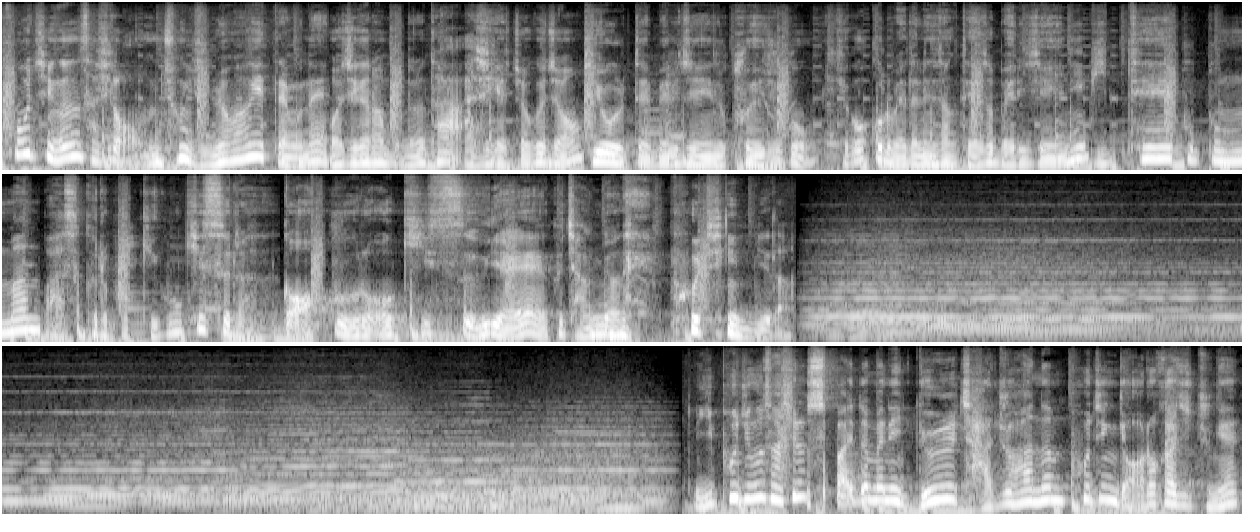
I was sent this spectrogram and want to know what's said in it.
posing은 사실 엄청 유명하기 때문에 어지간한 분들은 다 아시겠죠 그죠? 비올 때 메리제인을 구해주고 이렇게 거꾸로 매달린 상태에서 메리제인이 밑에 부분만 마스크를 벗기고 키스를 하는 거꾸로 키스 의 그 장면의 posing입니다. 이 posing은 사실 스파이더맨이 늘 자주 하는 posing 여러 가지 중에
